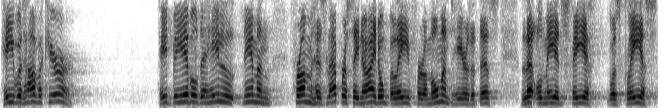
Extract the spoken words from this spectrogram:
he would have a cure. He'd be able to heal Naaman from his leprosy. Now, I don't believe for a moment here that this little maid's faith was placed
